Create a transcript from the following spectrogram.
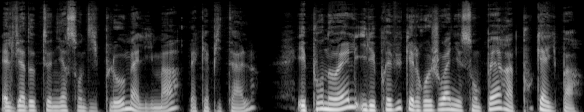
Elle vient d'obtenir son diplôme à Lima, la capitale, et pour Noël, il est prévu qu'elle rejoigne son père à Pucallpa.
